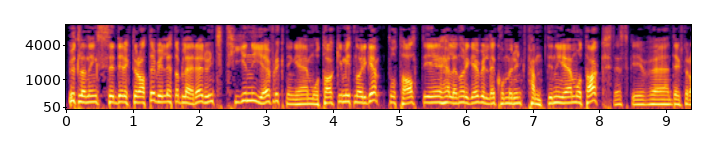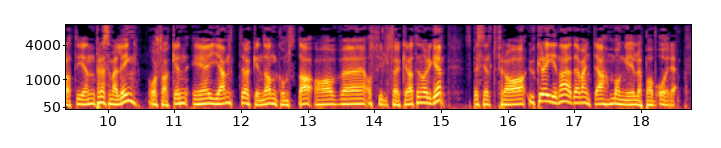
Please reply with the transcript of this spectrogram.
Utlendingsdirektoratet vil etablere rundt ti nye flyktningemottak i Midt-Norge. Totalt i hele Norge vil det komme rundt 50 nye mottak. Det skriver direktoratet i en pressemelding. Årsaken er jevnt økende ankomster av asylsøkere til Norge. Spesielt fra Ukraina er det venta mange i løpet av året.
